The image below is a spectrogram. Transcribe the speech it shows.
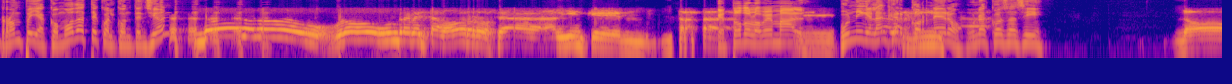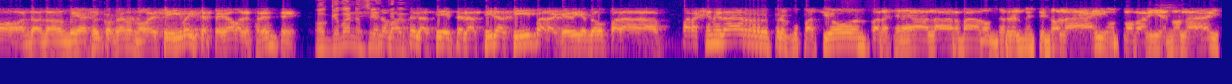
rompe y acomódate cual contención. No, no, no, bro, un reventador, o sea, alguien que mm, trata... Que todo lo ve mal. Un Miguel Ángel Cornero, una cosa así. No, no, no, Miguel Cordero no, ese iba y te pegaba de frente. Aunque bueno, sí. Ese nomás te las, te las tira así para que no, para, para generar preocupación, para generar alarma, donde realmente no la hay o todavía no la hay.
